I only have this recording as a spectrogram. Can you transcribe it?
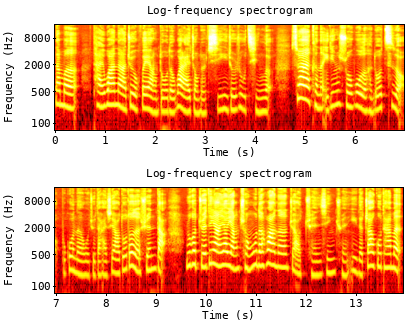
那么。台湾呢，就有非常多的外来种的蜥蜴就入侵了。虽然可能已经说过了很多次哦，不过呢，我觉得还是要多多的宣导。如果决定啊要养宠物的话呢，就要全心全意的照顾它们。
